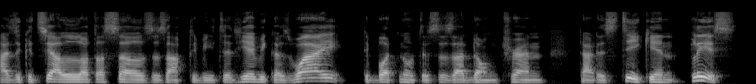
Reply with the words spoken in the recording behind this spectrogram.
As you can see, a lot of cells is activated here because why? The bot notices a downtrend that is taking place.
